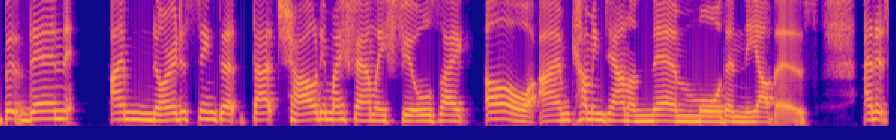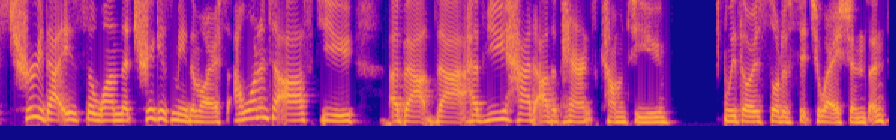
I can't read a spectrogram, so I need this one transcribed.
But then I'm noticing that that child in my family feels like, oh, I'm coming down on them more than the others. And it's true, that is the one that triggers me the most. I wanted to ask you about that. Have you had other parents come to you? with those sort of situations and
